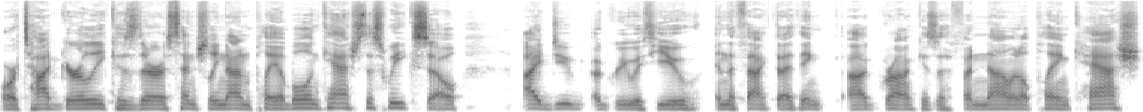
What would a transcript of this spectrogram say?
or Todd Gurley because they're essentially non-playable in cash this week. So, I do agree with you in the fact that I think uh, Gronk is a phenomenal play in cash.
